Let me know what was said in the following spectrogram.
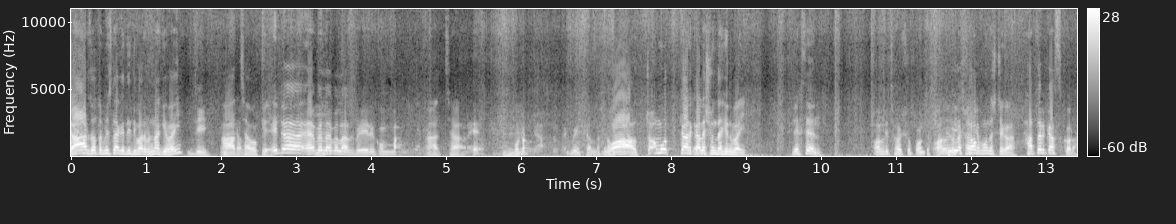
যার যত পিস লাগে দিতে পারবেন নাকি ভাই? জি আচ্ছা, ওকে এটা অ্যাভেলেবেল আসবে এরকম আচ্ছা। মানে মোটামুটি আসতে থাকবে ইনশাআল্লাহ ওয়াও চমৎকার কালেকশন দেখেন ভাই। দেখছেন? অনলি 650 অনলি এগুলো সব ছয়শো পঞ্চাশ টাকা? হাতের কাজ করা।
